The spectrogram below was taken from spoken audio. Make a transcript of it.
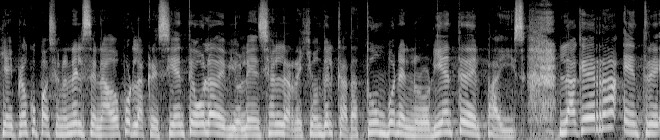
Y hay preocupación en el Senado por la creciente ola de violencia en la región del Catatumbo, en el nororiente del país. La guerra entre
